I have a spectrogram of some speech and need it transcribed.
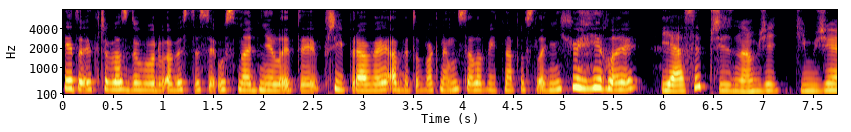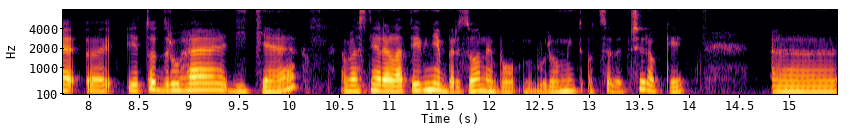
Je to i třeba z důvodu, abyste si usnadnili ty přípravy, aby to pak nemuselo být na poslední chvíli? Já se přiznám, že tím, že eh, je to druhé dítě vlastně relativně brzo, nebo budou mít od sebe tři roky, eh,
